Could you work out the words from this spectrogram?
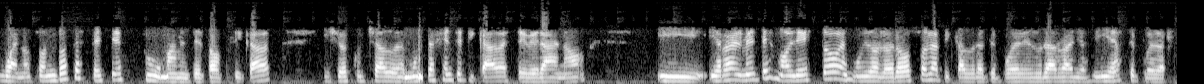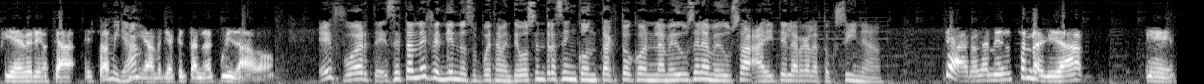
bueno, son dos especies sumamente tóxicas y yo he escuchado de mucha gente picada este verano y, y realmente es molesto, es muy doloroso, la picadura te puede durar varios días, te puede dar fiebre, o sea, eso Ah, sí habría que tener cuidado. Es fuerte. Se están defendiendo supuestamente. Vos entras en contacto con la medusa y la medusa ahí te larga la toxina. Claro, la medusa en realidad eh,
